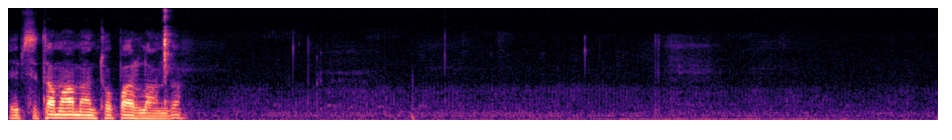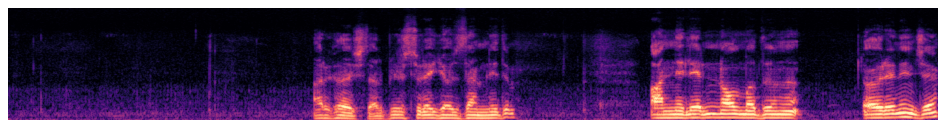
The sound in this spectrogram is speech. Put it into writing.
Hepsi tamamen toparlandı. Arkadaşlar bir süre gözlemledim. Annelerinin olmadığını öğrenince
